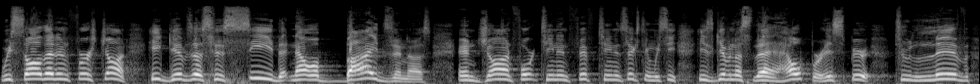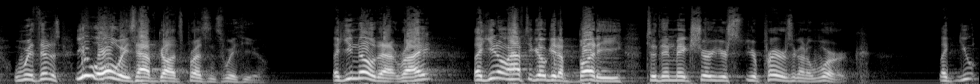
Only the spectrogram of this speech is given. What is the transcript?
We saw that in 1 John. He gives us His seed that now abides in us. In John 14 and 15 and 16, we see He's given us the Helper, His Spirit, to live within us. You always have God's presence with you. Like, you know that, right? Like, you don't have to go get a buddy to then make sure your, your prayers are going to work. Like, you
